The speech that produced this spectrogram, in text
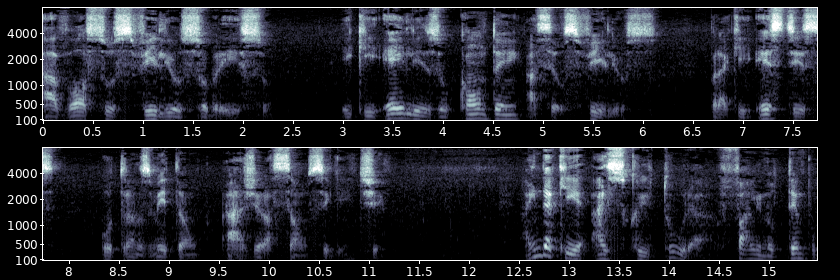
a vossos filhos sobre isso, e que eles o contem a seus filhos, para que estes o transmitam à geração seguinte. Ainda que a Escritura fale no tempo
